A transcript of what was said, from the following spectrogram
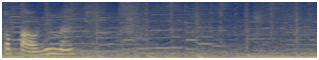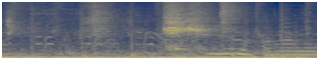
กระเป๋านี่ไหมของเราเลย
